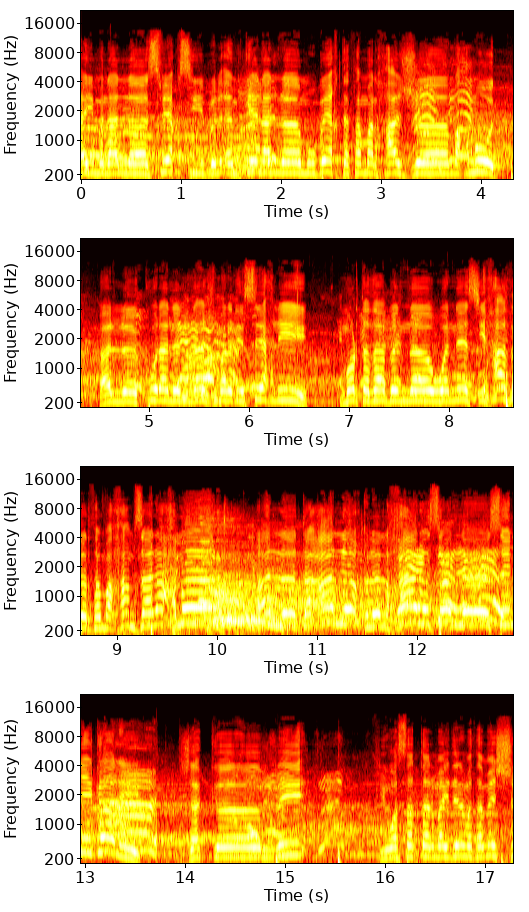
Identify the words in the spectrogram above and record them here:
أيمن الصفاقسي بالإمكان المباغتة ثم الحاج محمود. الكرة للنجم الساحلي مرتضى بن والناسي حاضر ثم حمزة الأحمر. التألق للحارس السنغالي. جاك مبي في وسط الميدان ما ثماش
